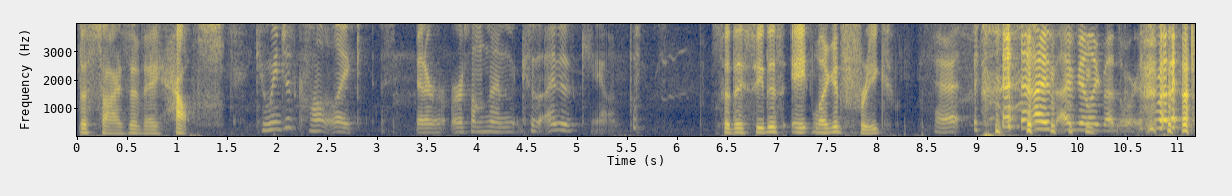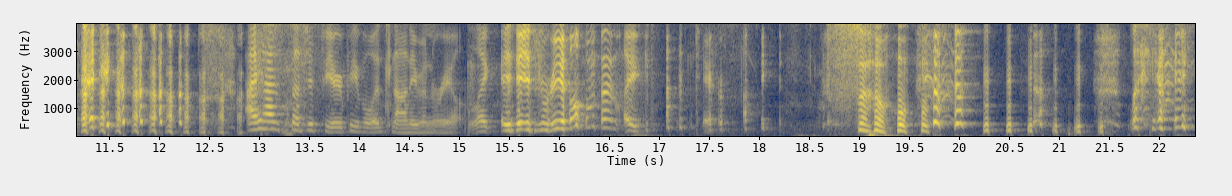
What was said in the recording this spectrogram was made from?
the size of a house Can we just call it like spitter or something? Because I just can't. so they see this eight-legged freak eh. I, I feel like that's worse, but okay. I have such a fear of people. It's not even real. Like it is real, but like I'm terrified. so Like I,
